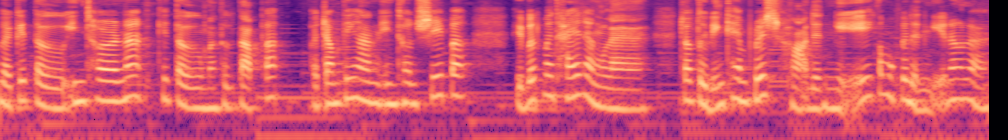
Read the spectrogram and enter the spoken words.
về cái từ intern á cái từ mà thực tập á ở trong tiếng anh internship á thì bích mới thấy rằng là trong từ điển cambridge họ định nghĩa có một cái định nghĩa đó là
